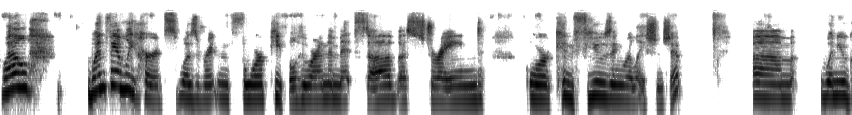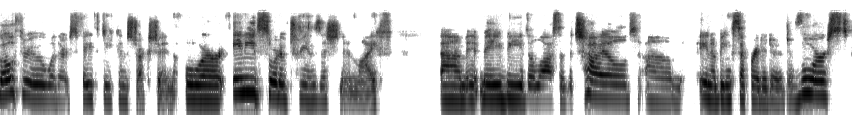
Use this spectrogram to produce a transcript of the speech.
Well, when Family Hurts was written for people who are in the midst of a strained or confusing relationship. Um, when you go through whether it's faith deconstruction or any sort of transition in life, um, it may be the loss of a child, um, you know, being separated or divorced,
